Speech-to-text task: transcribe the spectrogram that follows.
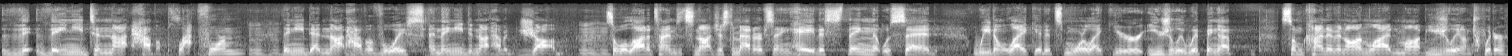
they, they, need to not have a platform, mm-hmm. they need to not have a voice, and they need to not have a job. Mm-hmm. So a lot of times it's not just a matter of saying, hey, this thing that was said we don't like it. It's more like you're usually whipping up some kind of an online mob, usually on Twitter.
